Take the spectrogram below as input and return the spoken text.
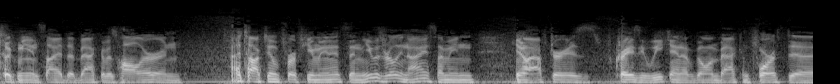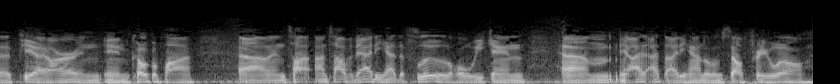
took me inside the back of his hauler, and I talked to him for a few minutes, and he was really nice. I mean, you know, after his crazy weekend of going back and forth to PIR in, in Cocopah, uh, and to- on top of that, he had the flu the whole weekend. Um, I, I thought he handled himself pretty well.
